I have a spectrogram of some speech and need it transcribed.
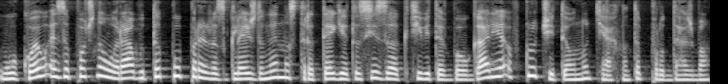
Лукойл е започнал работа по преразглеждане на стратегията си за активите в България, включително тяхната продажба.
